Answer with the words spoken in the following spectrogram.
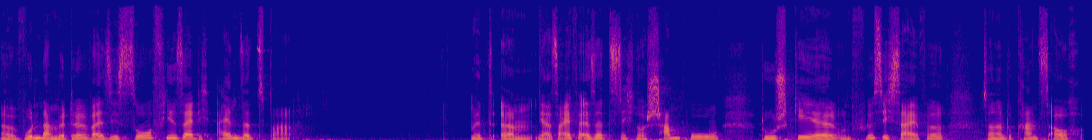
äh, Wundermittel, weil sie ist so vielseitig einsetzbar mit ähm, ja, Seife ersetzt nicht nur Shampoo, Duschgel und Flüssigseife, sondern du kannst auch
